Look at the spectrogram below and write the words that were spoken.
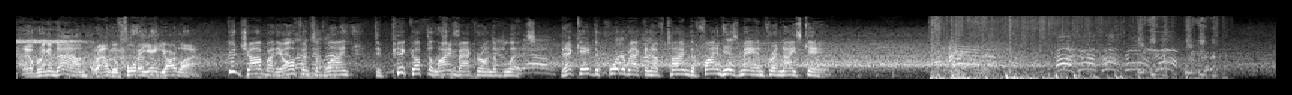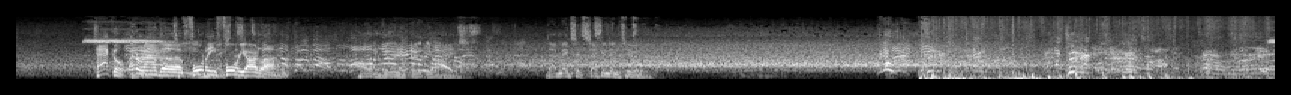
They'll bring him down around the 48-yard line. Good job by the offensive line to pick up the linebacker on the blitz. That gave the quarterback enough time to find his man for a nice game. Tackle right around the 44-yard line. Call it a gain of eight yards. That makes it second and two.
